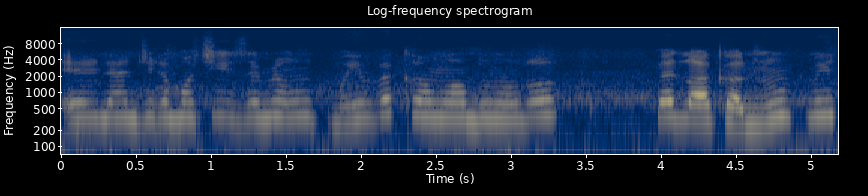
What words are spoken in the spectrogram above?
eğlenceli maçı izlemeyi unutmayın ve kanalıma abone olup ve like atmayı unutmayın.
